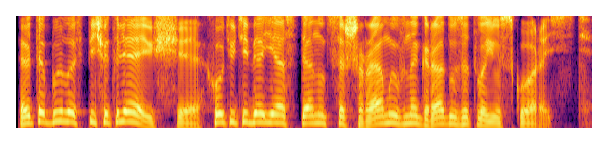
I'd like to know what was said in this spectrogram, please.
Это было впечатляюще, хоть у тебя и останутся шрамы в награду за твою скорость.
